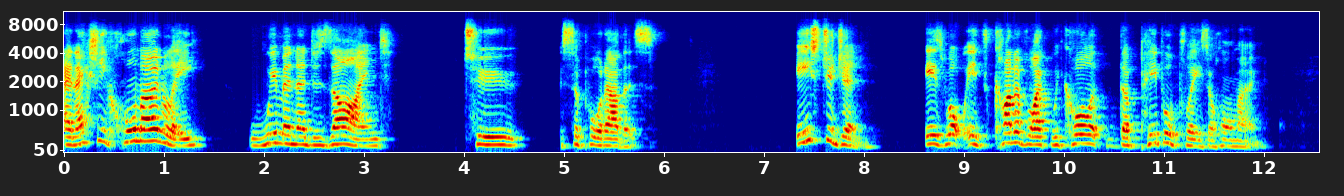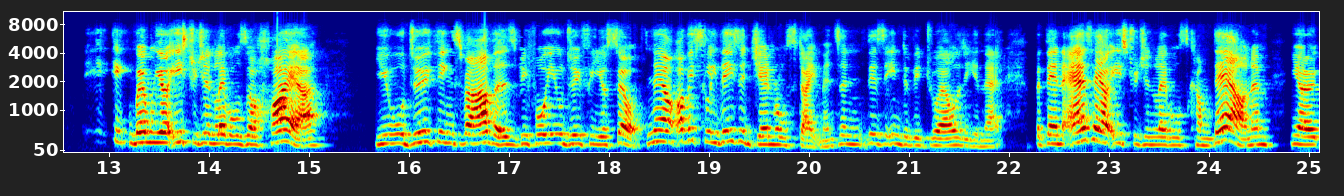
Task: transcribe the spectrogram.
and actually hormonally women are designed to support others estrogen is what it's kind of like we call it the people pleaser hormone. It, when your estrogen levels are higher, you will do things for others before you'll do for yourself. Now, obviously, these are general statements and there's individuality in that. But then as our estrogen levels come down, and you know,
